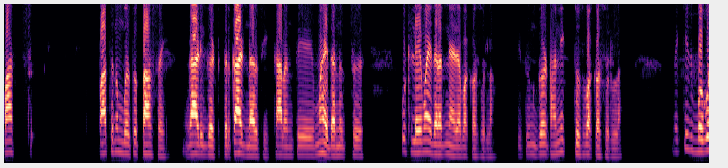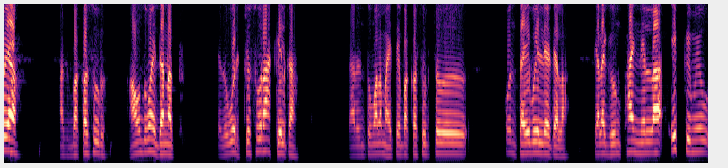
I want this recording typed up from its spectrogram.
पाच पाच नंबरचा तास आहे. गाडी गट तर काढणारच आहे कारण ते मैदानच कुठल्याही मैदानात न्यायच्या बाकासूरला. तिथून गट हा निघतोच बाकासूरला. नक्कीच बघूया. आज बकासूर औंध मैदानात त्याचं वर्चस्व राखेल का? कारण तुम्हाला माहिती आहे बाकासूरचं कोणताही बैल द्या त्याला. त्याला घेऊन फायनलला एकमेव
